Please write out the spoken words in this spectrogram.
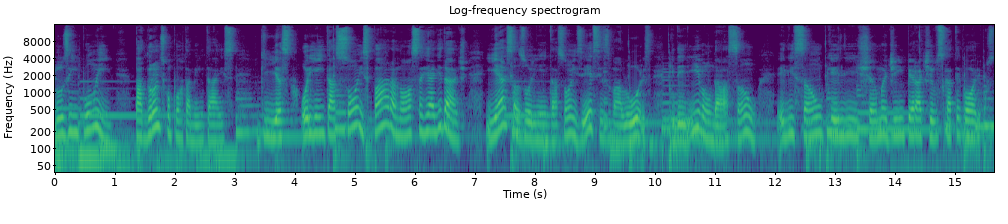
nos impõe padrões comportamentais, guias, orientações para a nossa realidade. E essas orientações, esses valores que derivam da ação, eles são o que ele chama de imperativos categóricos.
